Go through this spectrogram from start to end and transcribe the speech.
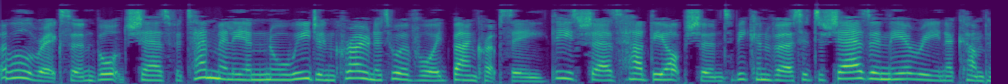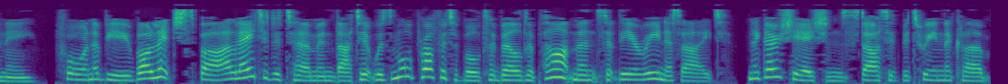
Ulrichsen bought shares for 10 million Norwegian kroner to avoid bankruptcy. These shares had the option to be converted to shares in the arena company. Fornebu Spa later determined that it was more profitable to build apartments at the arena site. Negotiations started between the club,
